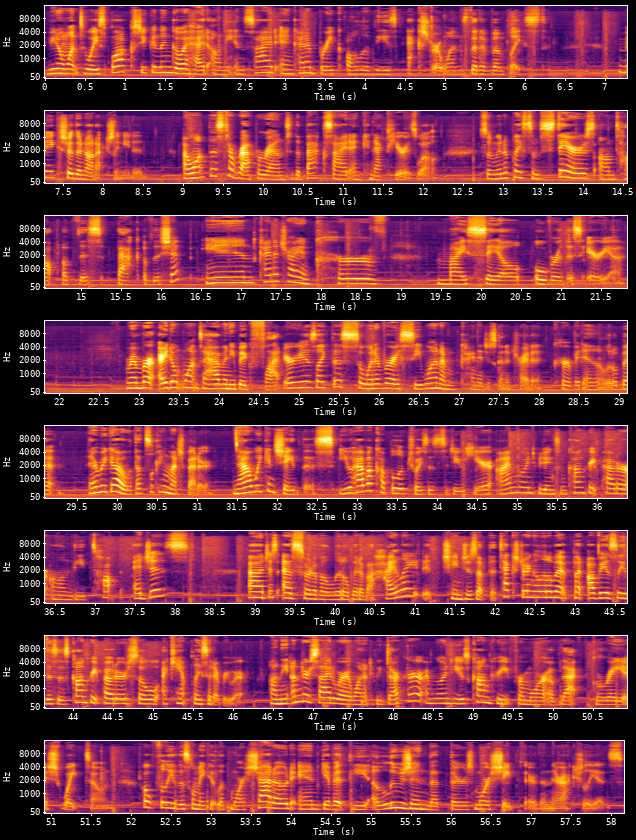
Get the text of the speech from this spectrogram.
If you don't want to waste blocks, you can then go ahead on the inside and kind of break all of these extra ones that have been placed. Make sure they're not actually needed. I want this to wrap around to the back side and connect here as well. So I'm going to place some stairs on top of this back of the ship and kind of try and curve my sail over this area. Remember, I don't want to have any big flat areas like this, so whenever I see one, I'm kind of just going to try to curve it in a little bit. There we go, that's looking much better. Now we can shade this. You have a couple of choices to do here. I'm going to be doing some concrete powder on the top edges, uh, just as sort of a little bit of a highlight. It changes up the texturing a little bit, but obviously this is concrete powder, so I can't place it everywhere. On the underside where I want it to be darker, I'm going to use concrete for more of that grayish white tone. Hopefully this will make it look more shadowed and give it the illusion that there's more shape there than there actually is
